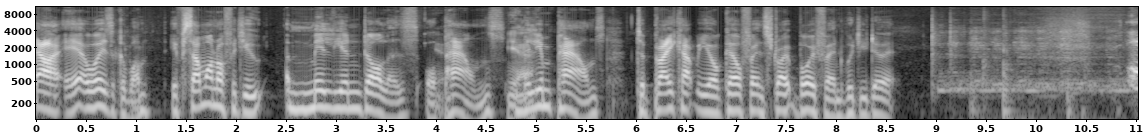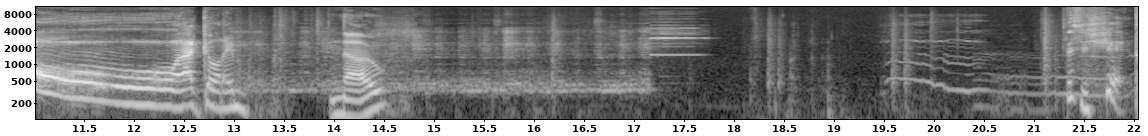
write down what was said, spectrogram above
All right, here, always a good one. If someone offered you a million dollars or pounds, a Yeah. million pounds to break up with your girlfriend stroke boyfriend, would you do it? Oh, that got him. No. This is shit.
